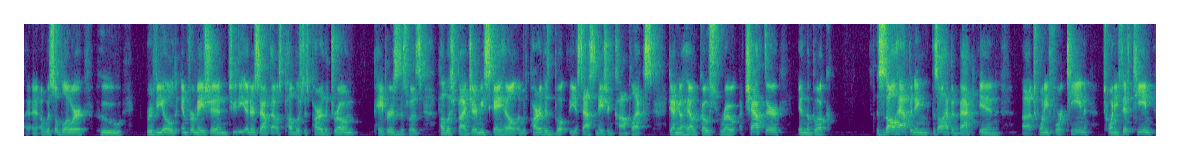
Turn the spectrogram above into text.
a whistleblower who revealed information to the Intercept that was published as part of the drone papers. This was published by Jeremy Scahill. It was part of his book, The Assassination Complex. Daniel Hale Ghost wrote a chapter in the book. This is all happening. This all happened back in uh, 2014, 2015.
